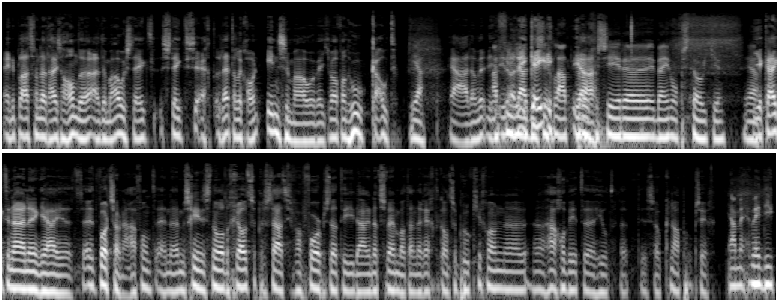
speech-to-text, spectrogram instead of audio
En in plaats van dat hij zijn handen uit de mouwen steekt, steekt ze echt letterlijk gewoon in zijn mouwen. Weet je wel, van hoe koud. Ja, Ja, dan Avila ik zich laat ja, provoceren bij een opstootje. Ja. Je kijkt ernaar en denkt, ja, het, het wordt zo'n avond. En eh, misschien is het nog wel de grootste prestatie van Forbes dat hij daar in dat zwembad aan de rechterkant zijn broekje gewoon eh, eh, hagelwit eh, hield. Dat is ook knap op zich. Ja, maar, maar die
